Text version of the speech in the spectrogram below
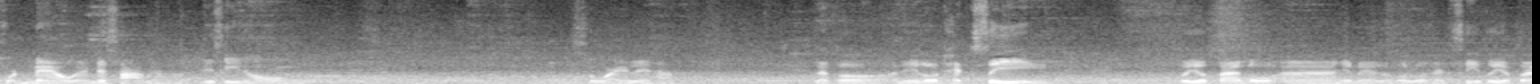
ขนแมวกันไม่ทราบนะครับดีสีทอง สวยเลยครับ แล้วก็อันนี้รถแท็กซี่โตโยต้าโนอาใช่ไหมแล้วก็รถแท็กซี่โตโยต้า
